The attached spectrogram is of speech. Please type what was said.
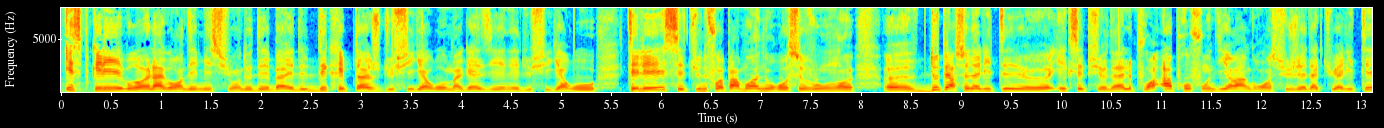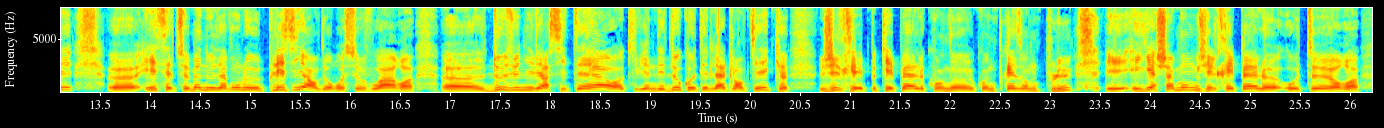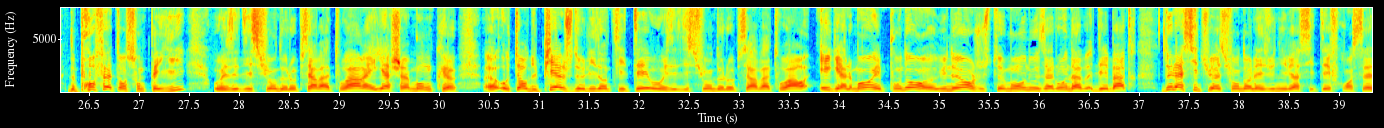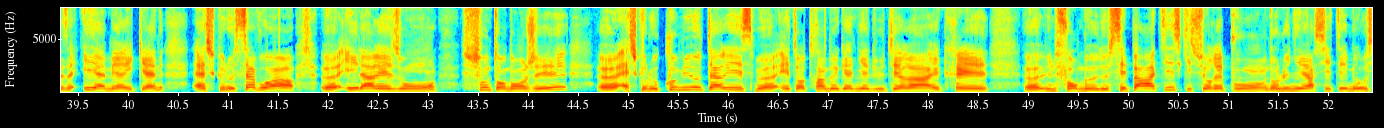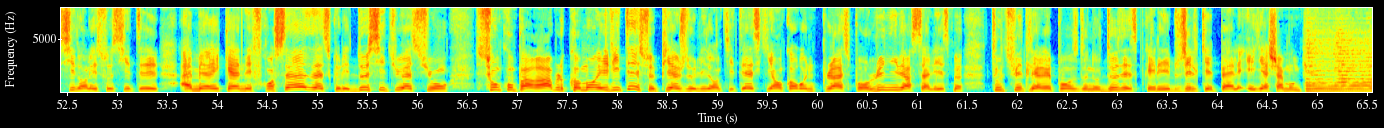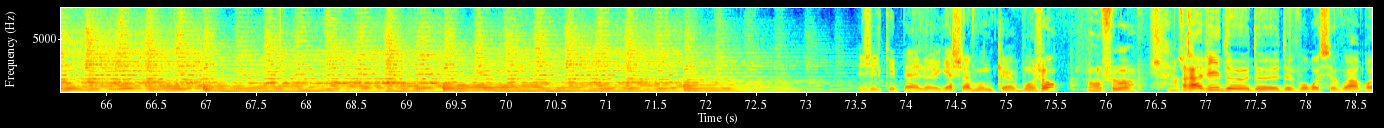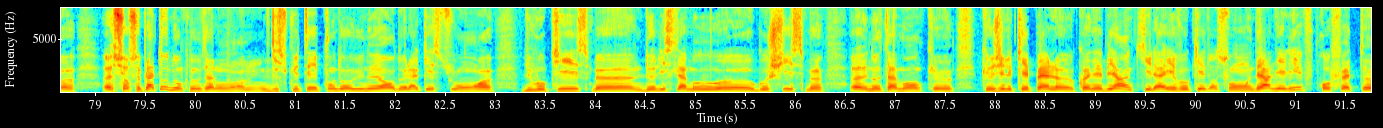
Esprit Libre, la grande émission de débat et de décryptage du Figaro Magazine et du Figaro Télé. C'est une fois par mois, nous recevons euh, euh, deux personnalités euh, exceptionnelles pour approfondir un grand sujet d'actualité. et cette semaine, nous avons le plaisir de recevoir deux universitaires qui viennent des deux côtés de l'Atlantique. Gilles Kepel, qu'on ne, présente plus, et, et Yachamong Gilles Kepel, auteur de Prophète en son pays aux éditions de l'Observatoire, et Yachamong euh, auteur du piège de l'identité aux éditions de l'Observatoire également. Et pendant une heure, justement, nous allons débattre de la situation dans les universités françaises et américaines. Est-ce que le savoir euh, et la raison sont en danger? Euh, Est-ce que le communautarisme est en train de gagner du terrain et créer une forme de séparatisme qui se répond dans l'université, mais aussi dans les sociétés américaines et françaises? Est-ce que les deux situations sont comparables? Comment éviter ce piège de l'identité? Est-ce qu'il y a encore une place pour l'universalisme Tout de suite les réponses de nos deux esprits libres, Gilles Kepel et Yasha. Gilles Kepel, Yasha Monk, bonjour. Bonjour. Ravi de, vous recevoir euh, euh, sur ce plateau. Donc, nous allons discuter pendant une heure de la question euh, du wokisme, de l'islamo-gauchisme, notamment que, que, Gilles Kepel connaît bien, qu'il a évoqué dans son dernier livre, Prophète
